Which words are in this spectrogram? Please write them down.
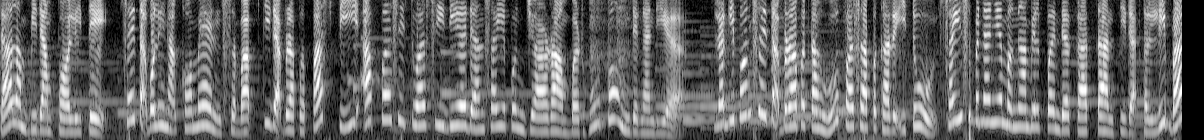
dalam bidang politik. Saya tak boleh nak komen sebab tidak berapa pasti apa situasi dia dan saya pun jarang berhubung dengan dia. Lagipun saya tak berapa tahu fasa perkara itu. Saya sebenarnya mengambil pendekatan tidak terlibat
